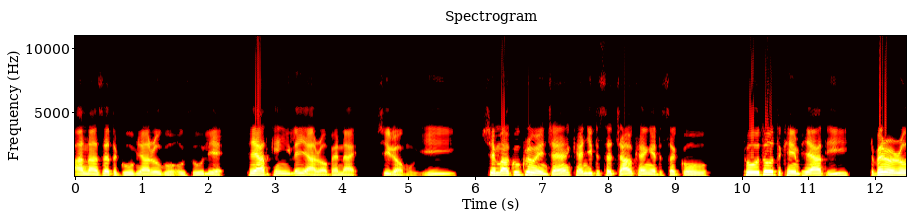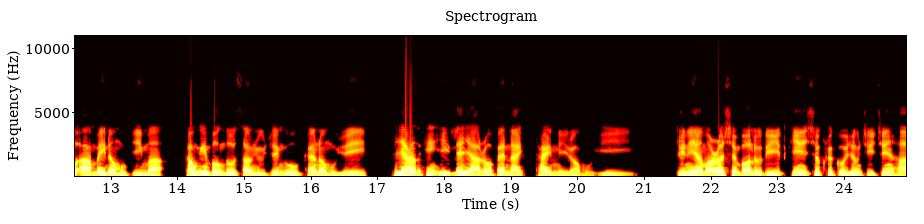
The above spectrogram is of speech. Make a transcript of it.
အာနာဇက်တကူများတို့ကိုအုပ်စိုးလျက်ဖျားသခင်၏လက်ရာတော်ဘက်၌ရှိတော်မူ၏ရှင်မာကုခရစ်ဝင်ကျမ်းခန်းကြီး16ခန်းငယ်19ထိုသို့သခင်ဖျားသည်တပည့်တော်တို့အားမိန့်တော်မူပြီးမှကောင်းကင်ဘုံသို့ဆောင်ယူခြင်းကိုခံတော်မူ၍ဖျားသခင်၏လက်ရာတော်ဘက်၌ထိုင်နေတော်မူ၏ ဒီနေရာမှာတော့ရှင်ဘောလူသည်သခင်ရှုခရစ်ကိုယုံကြည်ခြင်းဟာ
